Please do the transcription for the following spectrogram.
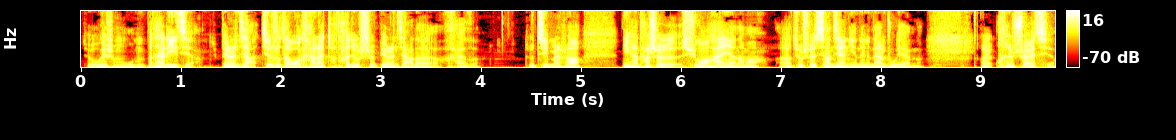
就为什么我们不太理解别人家，就是在我看来，他就是别人家的孩子。就基本上，你看他是许光汉演的嘛，啊、就是想见你那个男主演的，呃，很帅气，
